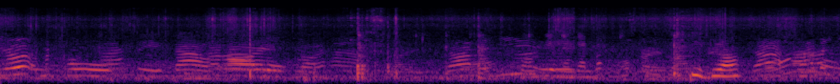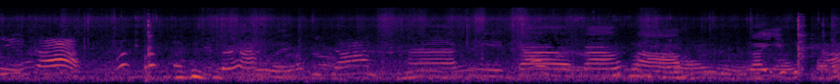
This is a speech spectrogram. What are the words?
เยอะมันถูกห้าสี่เก้าเก้าหกร้อยห้าจานละยี่ลองกินเหมือนกันปะจ้าจานละยี่จ้ากินเลยค่ะเลยกี่จานห้าสี่เก้าเก้าสามร้อยยี่สิบจ้า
